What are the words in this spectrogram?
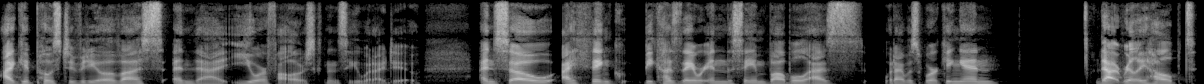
I could post a video of us and that your followers can see what I do. And so I think because they were in the same bubble as what I was working in, that really helped.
